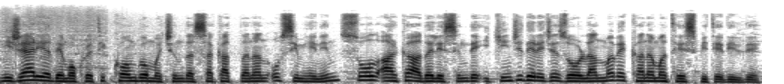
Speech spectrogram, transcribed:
Nijerya Demokratik Kongo maçında sakatlanan Osimhen'in sol arka adalesinde ikinci derece zorlanma ve kanama tespit edildi.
